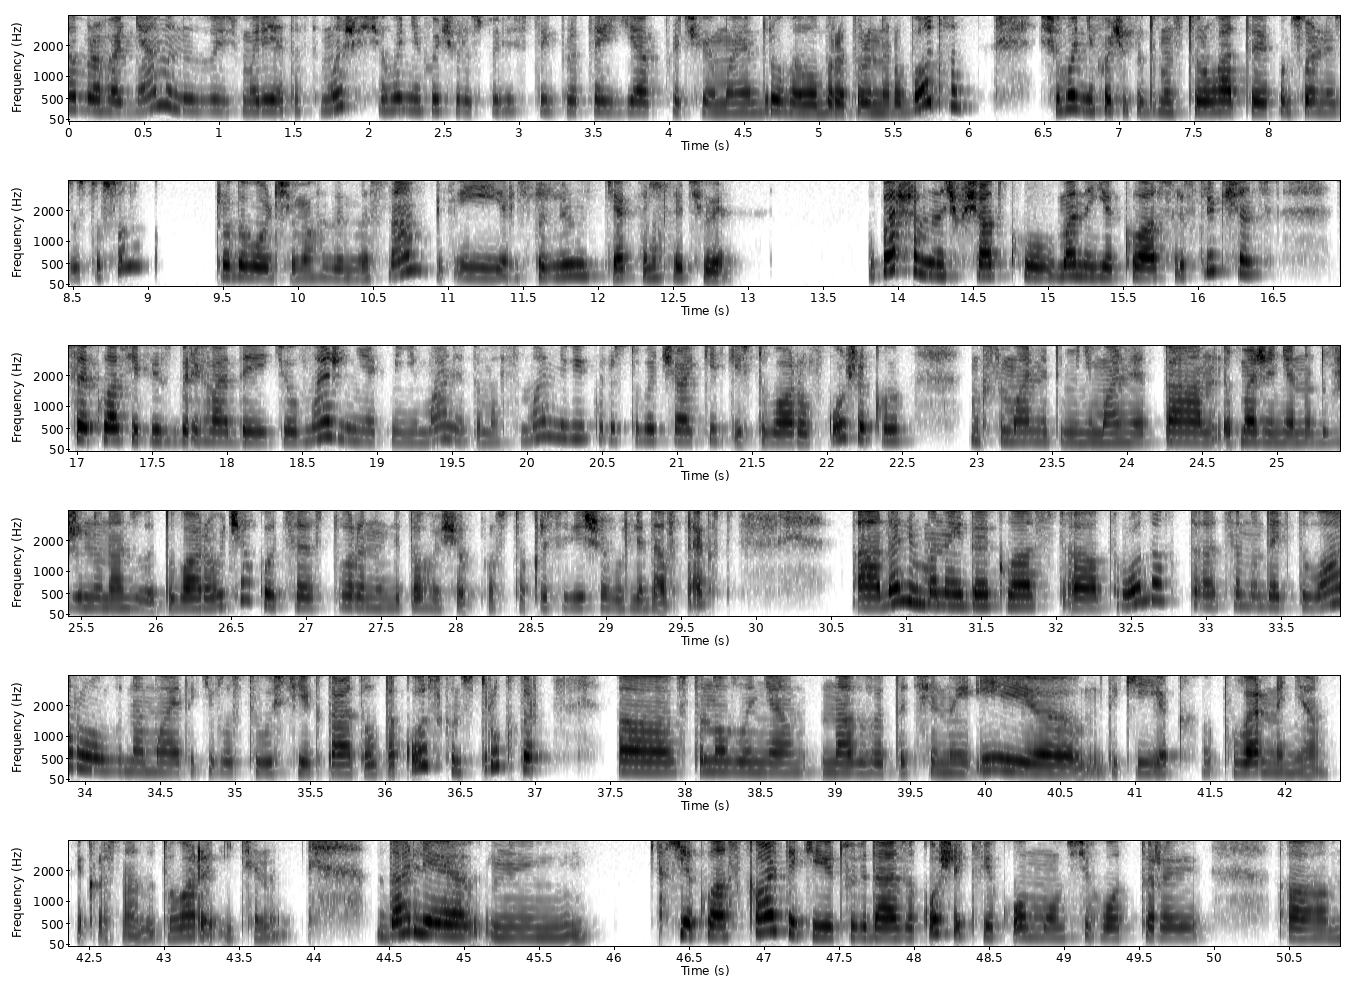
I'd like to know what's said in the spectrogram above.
Доброго дня, мене звуть Марія Тавтомиш. Сьогодні хочу розповісти про те, як працює моя друга лабораторна робота. Сьогодні хочу продемонструвати консольний застосунок, продовольчий магазин Весна, і розповім, як він працює. По-перше, на початку в мене є клас Restrictions. Це клас, який зберігає деякі обмеження, як мінімальний та максимальний вік користувача, кількість товару в кошику, максимальне та мінімальне, та обмеження на довжину назви товару у чеку. Це створено для того, щоб просто красивіше виглядав текст. А Далі в мене йде клас Product, це модель товару, вона має такі властивості, як title та cost, конструктор, встановлення назви та ціни, і е, такі як повернення якраз назви товару і ціни. Далі є клас карт, який відповідає за кошик, в якому всього три а,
